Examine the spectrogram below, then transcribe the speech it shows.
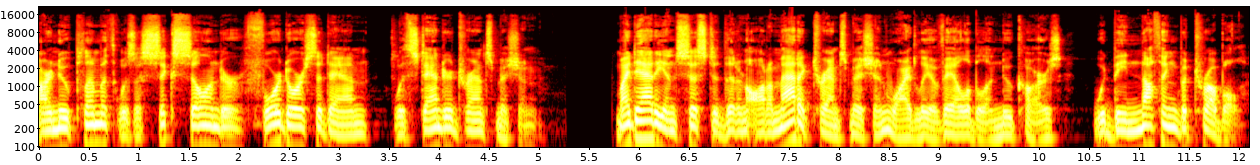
Our new Plymouth was a six cylinder, four door sedan with standard transmission. My daddy insisted that an automatic transmission, widely available in new cars, would be nothing but trouble,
